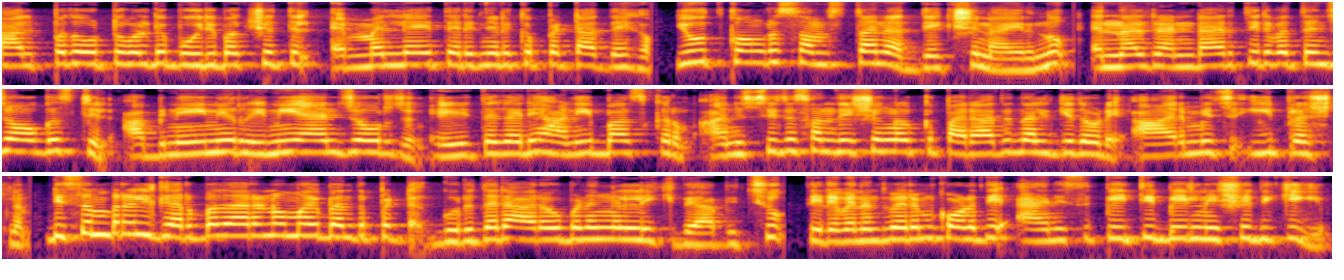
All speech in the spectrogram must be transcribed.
നാൽപ്പത് വോട്ടുകളുടെ ഭൂരിപക്ഷത്തിൽ എം എൽ എ തെരഞ്ഞെടുക്കപ്പെട്ട അദ്ദേഹം യൂത്ത് കോൺഗ്രസ് സംസ്ഥാന അധ്യക്ഷനായിരുന്നു. എന്നാൽ രണ്ടായിരത്തി ഇരുപത്തിയഞ്ച് ഓഗസ്റ്റിൽ അഭിനയിനി റിനി ആൻഡ് ജോർജും എഴുത്തുകാരി ഹണി ഭാസ്കറും അനുശ്ചിത സന്ദേശങ്ങൾക്ക് പരാതി നൽകിയതോടെ ആരംഭിച്ച ഈ പ്രശ്നം ഡിസംബറിൽ ഗർഭധാരണവുമായി ബന്ധപ്പെട്ട് ഗുരുതര ആരോപണങ്ങളിലേക്ക് വ്യാപിച്ചു. തിരുവനന്തപുരം കോടതി ആനിസിപ്പേറ്റി ബിൽ നിഷേധിക്കുകയും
